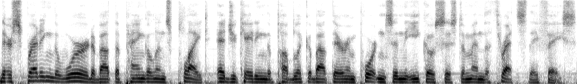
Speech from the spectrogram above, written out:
They're spreading the word about the pangolin's plight, educating the public about their importance in the ecosystem and the threats they face.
